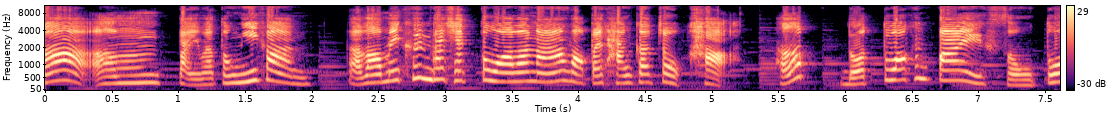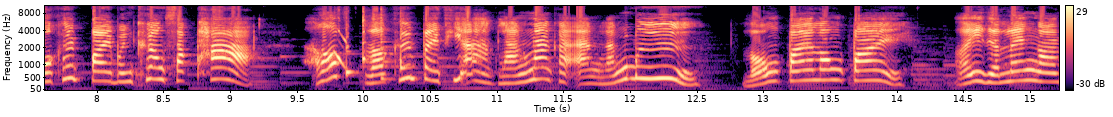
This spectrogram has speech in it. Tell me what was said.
ก็เอืมไต่มาตรงนี้ก่อน แต่เราไม่ขึ้นผ้าเช็ดตัวแล้วนะ เราไปทางกระจกค่ะเฮ้บโดดตัวขึ้นไป ส่งตัวขึ้นไปบนเครื่องซักผ้า เฮ้บเราขึ้นไปที่อ่างล้างหน้ากับอ่างล้างมือ ลงไปลงไปเฮ้ยเดี๋ยวเล่งก่อน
